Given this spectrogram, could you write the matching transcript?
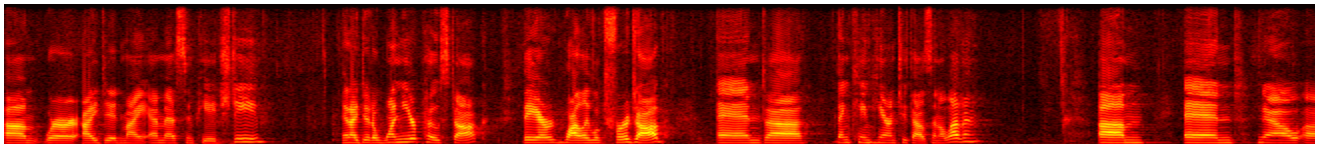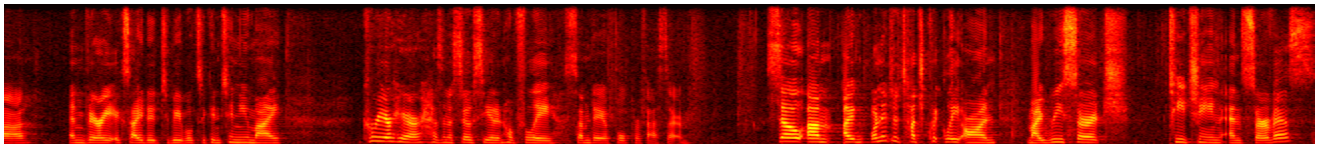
um, where I did my MS and PhD. And I did a one-year postdoc there while I looked for a job, and uh, then came here in 2011. Um, and now uh, I'm very excited to be able to continue my career here as an associate and hopefully someday a full professor. So um, I wanted to touch quickly on my research, teaching, and service,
